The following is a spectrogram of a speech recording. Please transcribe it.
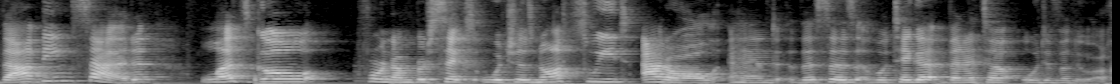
that being said, Let's go for number six, which is not sweet at all, and this is Bottega Veneta Eau de Velours.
